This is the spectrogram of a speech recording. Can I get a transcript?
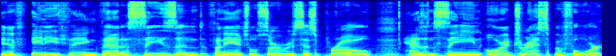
if anything, that a seasoned financial services pro hasn't seen or addressed before.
